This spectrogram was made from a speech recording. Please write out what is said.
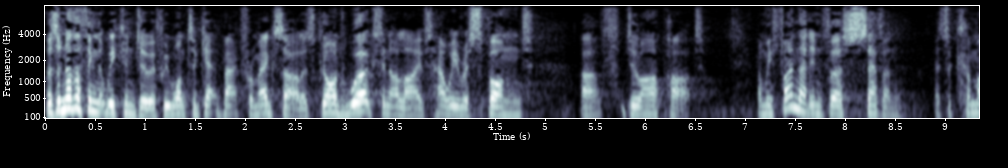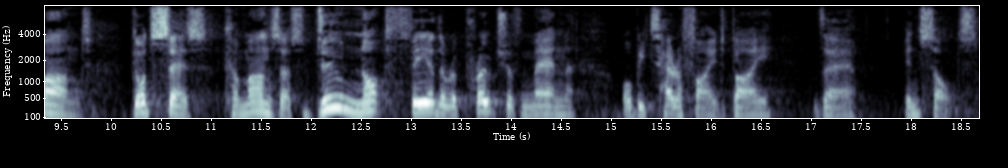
There's another thing that we can do if we want to get back from exile as God works in our lives, how we respond, uh, do our part. And we find that in verse 7. It's a command. God says, commands us, do not fear the reproach of men or be terrified by their insults.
